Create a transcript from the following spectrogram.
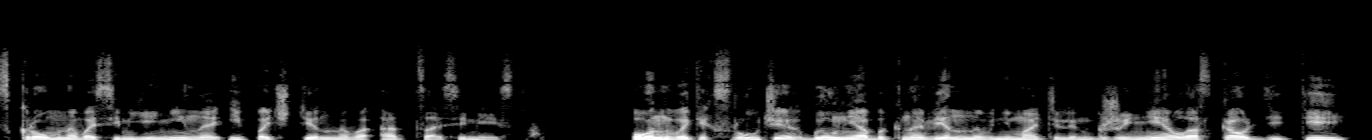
скромного семьянина и почтенного отца семейства. Он в этих случаях был необыкновенно внимателен к жене, ласкал детей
